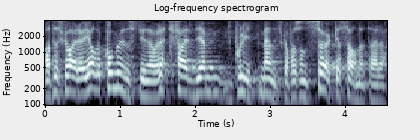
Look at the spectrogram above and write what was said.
At det skal være i alle kommunestyrene rettferdige mennesker for som søker sannhet, Herre.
